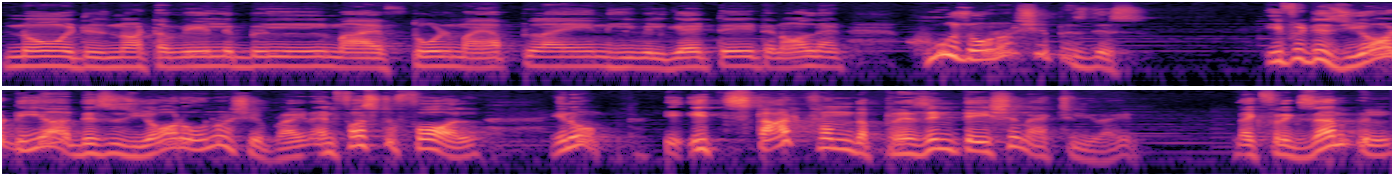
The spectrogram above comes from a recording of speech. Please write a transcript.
No, it is not available. I've told my upline he will get it and all that. Whose ownership is this? If it is your DR, this is your ownership, right? And first of all, you know, it, starts from the presentation actually, right? Like for example,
